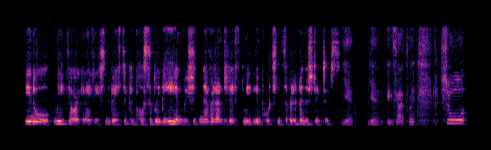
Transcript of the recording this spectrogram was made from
you know, make the organisation the best it can possibly be. And we should never underestimate the importance of our administrators. Yeah, yeah, exactly. So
